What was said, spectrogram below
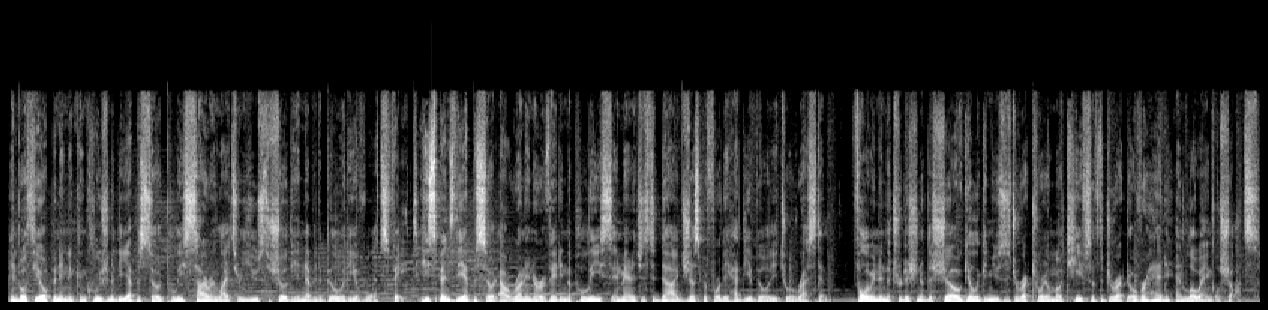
In both the opening and conclusion of the episode, police siren lights are used to show the inevitability of Walt's fate. He spends the episode outrunning or evading the police and manages to die just before they had the ability to arrest him. Following in the tradition of the show, Gilligan uses directorial motifs of the direct overhead and low angle shots.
